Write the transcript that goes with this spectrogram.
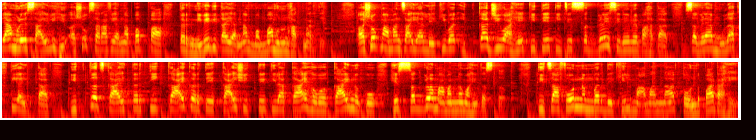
त्यामुळे सायली ही अशोक सराफ यांना पप्पा तर निवेदिता यांना मम्मा म्हणून हाक मारते. अशोक मामांचा या लेकीवर इतका जीव आहे की ते तिचे सगळे सिनेमे पाहतात सगळ्या मुलाखती ऐकतात. इतकंच काय तर ती काय करते काय शिकते तिला काय हवं काय नको हे सगळं मामांना माहीत असतं. तिचा फोन नंबर देखील मामांना तोंडपाठ आहे.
